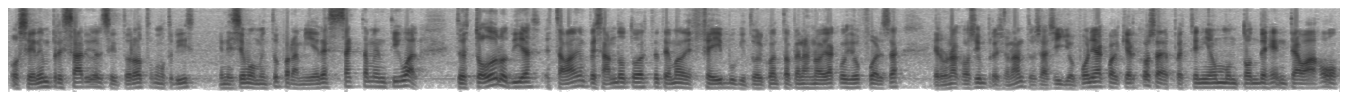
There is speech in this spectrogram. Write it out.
o ser empresario del sector automotriz en ese momento para mí era exactamente igual. Entonces todos los días estaban empezando todo este tema de Facebook y todo el cuento apenas no había cogido fuerza, era una cosa impresionante. O sea, si yo ponía cualquier cosa, después tenía un montón de gente abajo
